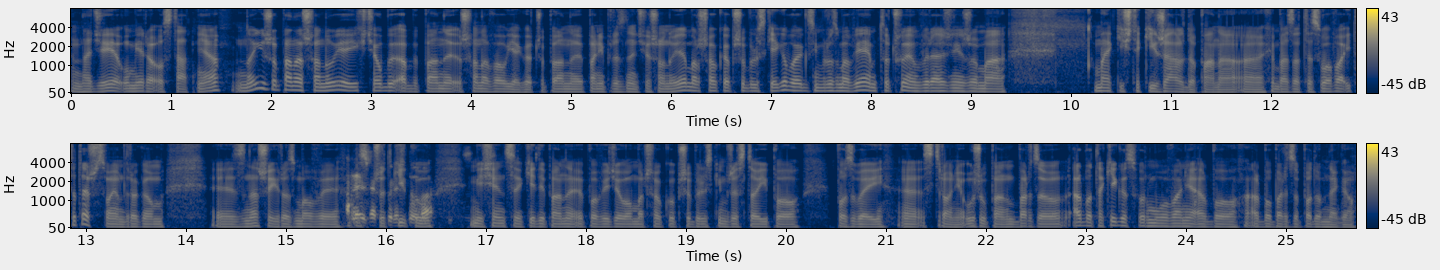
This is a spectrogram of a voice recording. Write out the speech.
nadzieja umiera ostatnia, no i że pana szanuje i chciałby, aby pan szanował jego. Czy pan, panie prezydencie, szanuje marszałka Przybylskiego? Bo jak z nim rozmawiałem, to czułem wyraźnie, że ma ma jakiś taki żal do pana e, chyba za te słowa i to też swoją drogą e, z naszej rozmowy Ale sprzed kilku słowa? miesięcy, kiedy pan powiedział o marszałku Przybylskim, że stoi po, po złej e, stronie. Użył pan bardzo albo takiego sformułowania, albo, albo bardzo podobnego.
